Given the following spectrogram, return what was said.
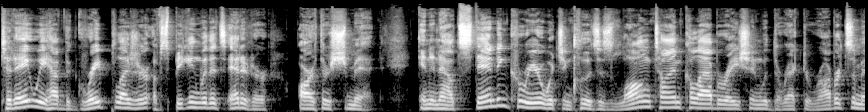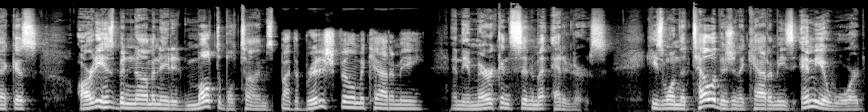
today we have the great pleasure of speaking with its editor, Arthur Schmidt. In an outstanding career which includes his longtime collaboration with director Robert Zemeckis, Artie has been nominated multiple times by the British Film Academy and the American Cinema Editors. He's won the Television Academy's Emmy Award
